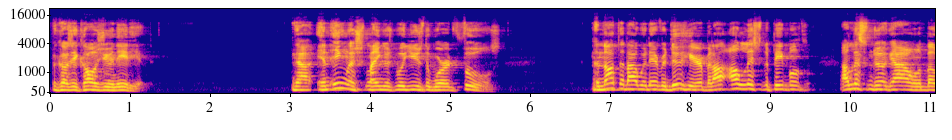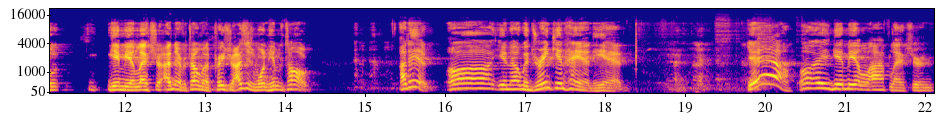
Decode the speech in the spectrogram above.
Because he calls you an idiot. Now, in English language, we'll use the word fools. And not that I would ever do here, but I'll, I'll listen to people. I listened to a guy on a boat give me a lecture. I never told him I was a preacher. I just wanted him to talk. I did. Uh, you know, with drink in hand, he had. Yeah. Well, he gave me a life lecture.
